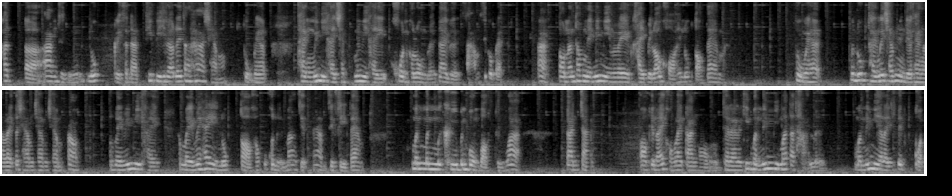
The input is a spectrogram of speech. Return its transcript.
พัดเอ่ออ้างถึงนุกกฤษณัทที่ปีที่แล้วได้ตั้งห้าแชมป์ ถูกไหมครับ แทงไม่มีใครไม่มีใครโคนเขาลงเลยได้เลยสามสิบกว่าแบตอะตอนนั้นทำไมไม่มีใครไปร้องขอให้นุกต่อแต้มอะถูกไหมฮะก็นุกแทงได้แชมป์อย่างเดียวแทงอะไรก็แชมป์แชมป์แชมป์อ้าวทำไมไม่มีใครทำไมไม่ให้นุกต่อเขาคนอื่นบ้างเจ็ดแต้มสิบสี่แต้ม มันมันมันคือมันบ่งบอกถึงว่า การจัดออแกไนซ์ของรายการของเทเลนคิมันไม่มีมาตรฐานเลย มันไม่มีอะไรที่เป็นกฎ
